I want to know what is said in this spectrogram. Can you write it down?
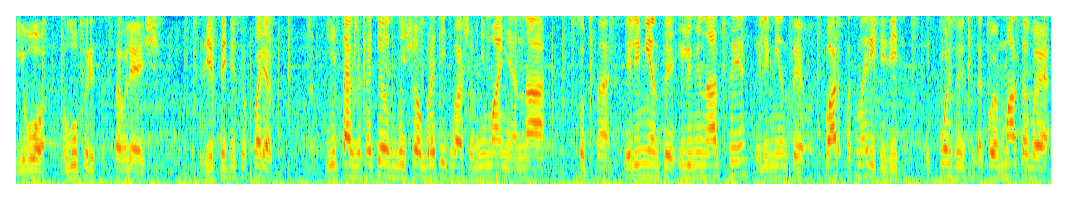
его лухари составляющие. Здесь с этим все в порядке. И также хотелось бы еще обратить ваше внимание на, собственно, элементы иллюминации, элементы фар. Посмотрите, здесь используется такое матовое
